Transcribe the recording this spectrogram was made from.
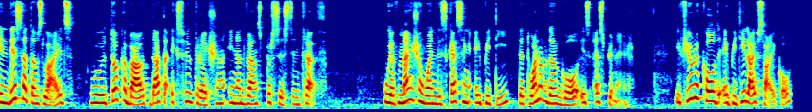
In this set of slides, we will talk about data exfiltration in advanced persistent threat. We have mentioned when discussing APT that one of their goals is espionage. If you recall the APT lifecycle,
